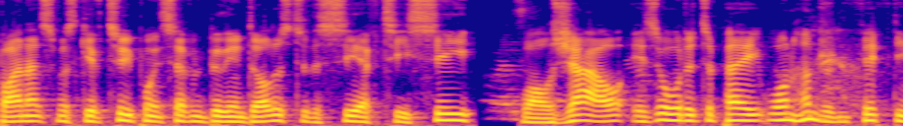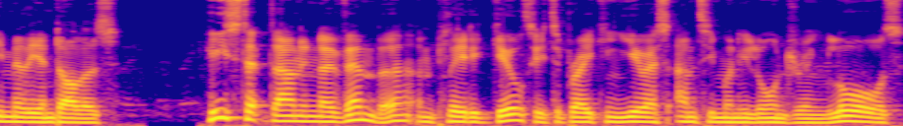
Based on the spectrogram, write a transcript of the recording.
Binance must give $2.7 billion to the CFTC, while Zhao is ordered to pay $150 million. He stepped down in November and pleaded guilty to breaking US anti money laundering laws.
